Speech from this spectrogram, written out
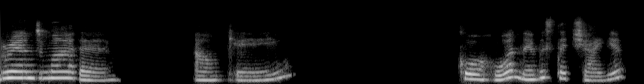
Grandmother. Окей. Кого не вистачає?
